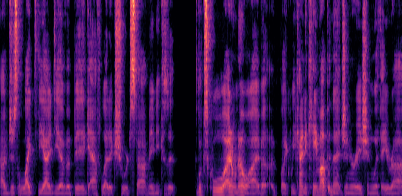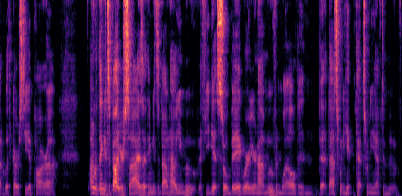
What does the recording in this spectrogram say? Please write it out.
I've just liked the idea of a big athletic shortstop, maybe because it looks cool. I don't know why, but uh, like we kind of came up in that generation with A Rod, with Garciaparra. I don't think it's about your size. I think it's about how you move. If you get so big where you're not moving well, then that, that's when you that's when you have to move.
